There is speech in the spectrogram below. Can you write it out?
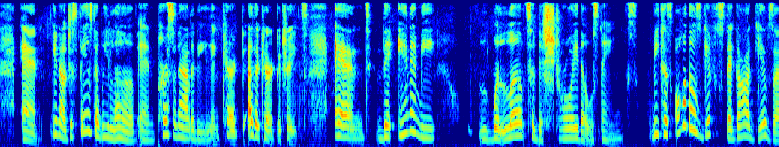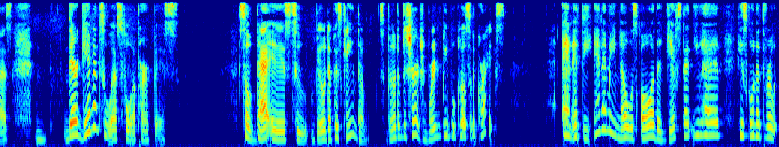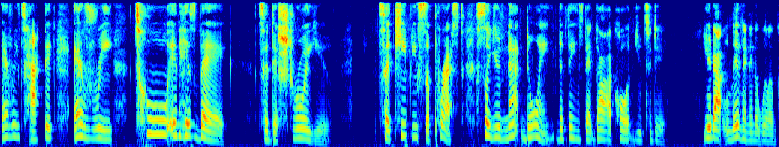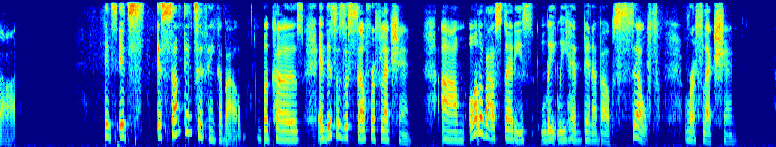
and you know just things that we love and personality and character other character traits and the enemy would love to destroy those things because all those gifts that God gives us, they're given to us for a purpose. So that is to build up his kingdom, to build up the church, bring people closer to Christ. And if the enemy knows all the gifts that you have, he's going to throw every tactic, every tool in his bag to destroy you to keep you suppressed so you're not doing the things that God called you to do. You're not living in the will of God. It's it's it's something to think about because and this is a self-reflection. Um, all of our studies lately have been about self reflection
